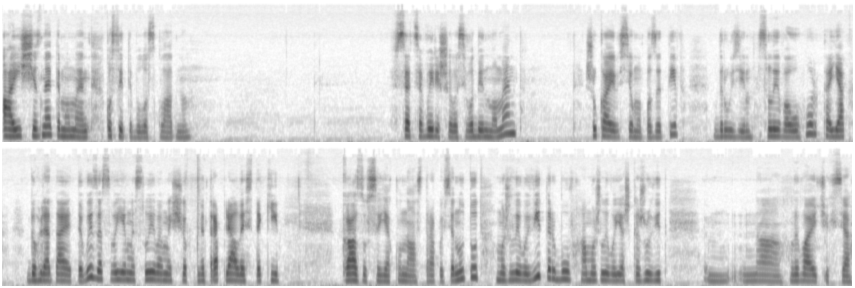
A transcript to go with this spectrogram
А і ще, знаєте, момент, косити було складно. Все це вирішилось в один момент. Шукаю всьому позитив. Друзі, слива угорка. Як доглядаєте ви за своїми сливами, щоб не траплялись такі казуси, як у нас трапився. Ну тут, можливо, вітер був, а можливо, я ж кажу, від наливаючихся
